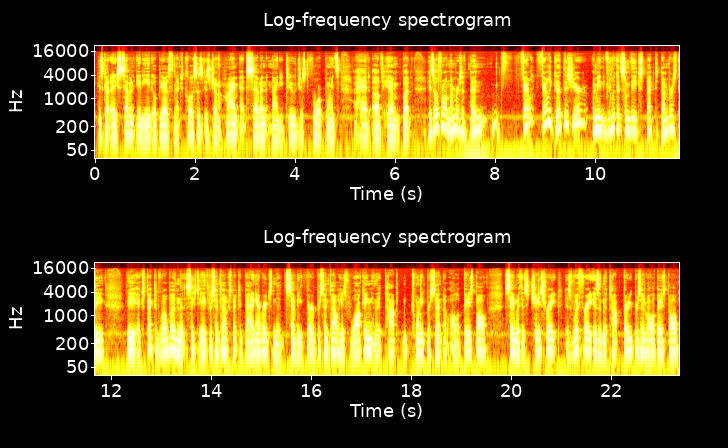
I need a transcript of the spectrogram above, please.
he's got a 788 OPS. The next closest is Jonah Heim at 792, just four points ahead of him. But his overall numbers have been fairly fairly good this year. I mean, if you look at some of the expected numbers, the the expected WOBA in the 68th percentile, expected batting average in the 73rd percentile, he's walking in the top 20% of all of baseball. Same with his chase rate. His whiff rate is in the top 30% of all of baseball.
